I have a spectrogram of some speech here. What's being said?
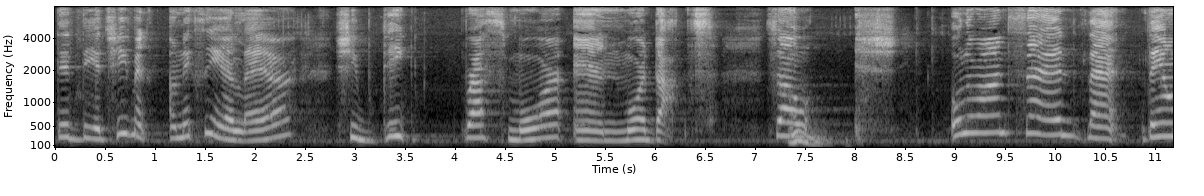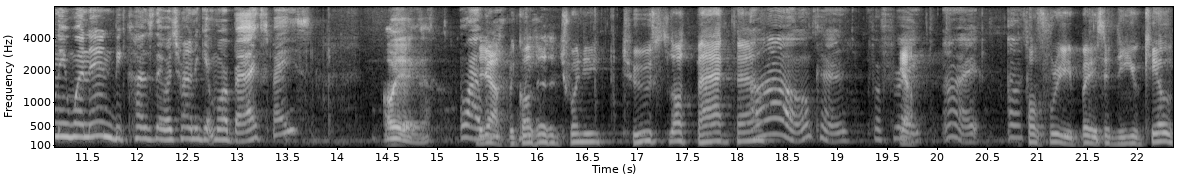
did the achievement Onyxia Lair. She deep breaths more and more dots. So sh- Uleron said that they only went in because they were trying to get more bag space. Oh yeah, yeah. Why, yeah, we- because there's a 22 slot bag there Oh, okay. For free. Yeah. All right. Uh, for free. Basically, you kill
